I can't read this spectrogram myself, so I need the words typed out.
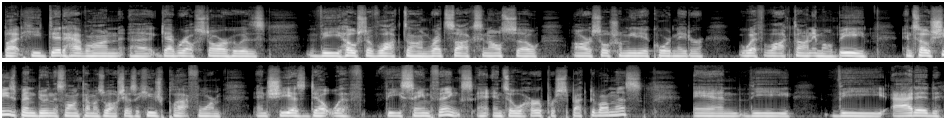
but he did have on uh, Gabrielle Starr, who is the host of Locked On Red Sox and also our social media coordinator with Locked On MLB. And so she's been doing this a long time as well. She has a huge platform and she has dealt with the same things. And, and so her perspective on this and the the added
